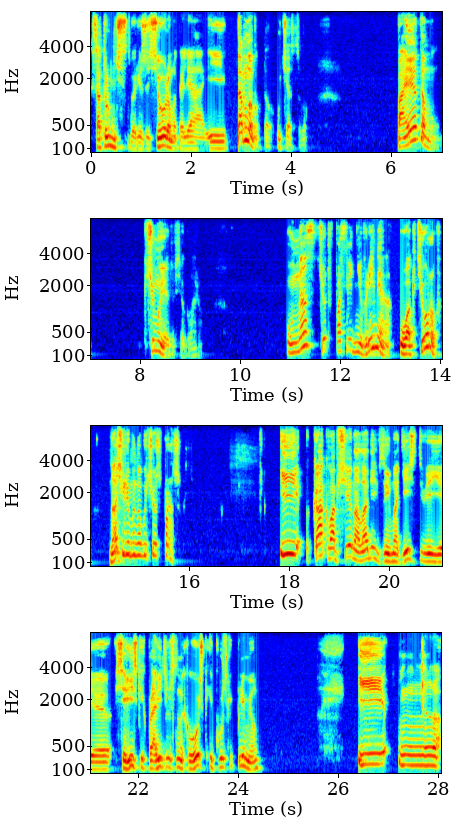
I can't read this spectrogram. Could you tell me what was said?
сотрудничество режиссера Мотыля, и там много кто участвовал. Поэтому, к чему я это все говорю? У нас что-то в последнее время у актеров начали много чего спрашивать. И как вообще наладить взаимодействие сирийских правительственных войск и курских племен. И в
